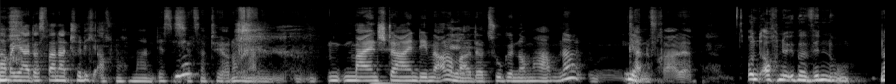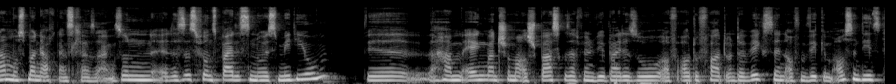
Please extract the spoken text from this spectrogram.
Aber ja, das war natürlich auch nochmal, das ist jetzt natürlich auch nochmal ein, ein Meilenstein, den wir auch nochmal dazu genommen haben, ne? Keine ja. Frage. Und auch eine Überwindung, ne? muss man ja auch ganz klar sagen. So ein, das ist für uns beides ein neues Medium. Wir haben irgendwann schon mal aus Spaß gesagt, wenn wir beide so auf Autofahrt unterwegs sind, auf dem Weg im Außendienst,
